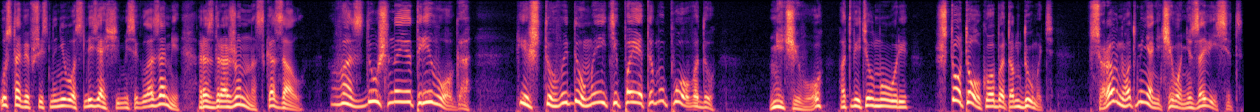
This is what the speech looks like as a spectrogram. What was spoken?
уставившись на него слезящимися глазами, раздраженно сказал «Воздушная тревога! И что вы думаете по этому поводу?» «Ничего», — ответил Моури, — что толку об этом думать? Все равно от меня ничего не зависит.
